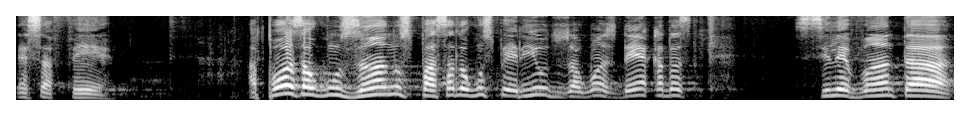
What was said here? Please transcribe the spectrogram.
essa fé. Após alguns anos, passados alguns períodos, algumas décadas, se levanta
